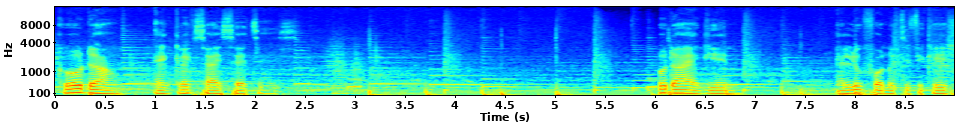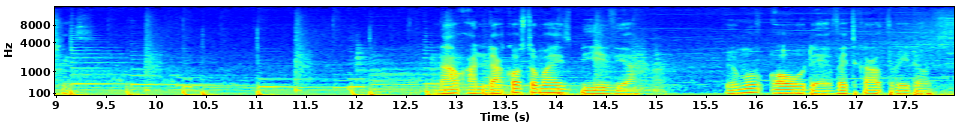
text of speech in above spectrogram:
Scroll down and click site settings. Go down again and look for notifications. Now under customize behavior, remove all the vertical three dots.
